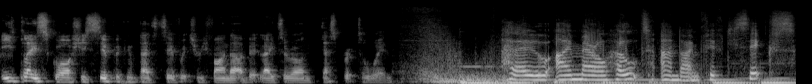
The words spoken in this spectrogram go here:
He plays squash. He's super competitive, which we find out a bit later on. Desperate to win. Hello, I'm Meryl Holt and I'm 56.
